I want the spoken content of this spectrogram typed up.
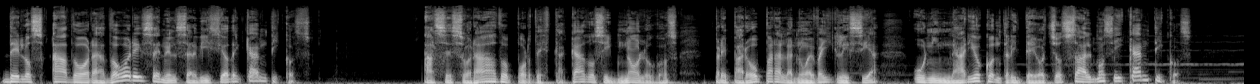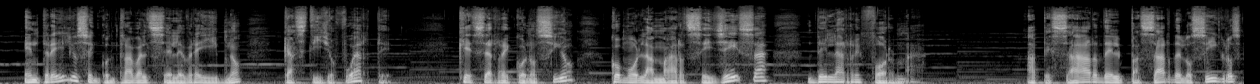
de los adoradores en el servicio de cánticos. asesorado por destacados himnólogos, preparó para la nueva iglesia un himnario con 38 salmos y cánticos. Entre ellos se encontraba el célebre himno Castillo Fuerte, que se reconoció como la marsellesa de la Reforma. A pesar del pasar de los siglos,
